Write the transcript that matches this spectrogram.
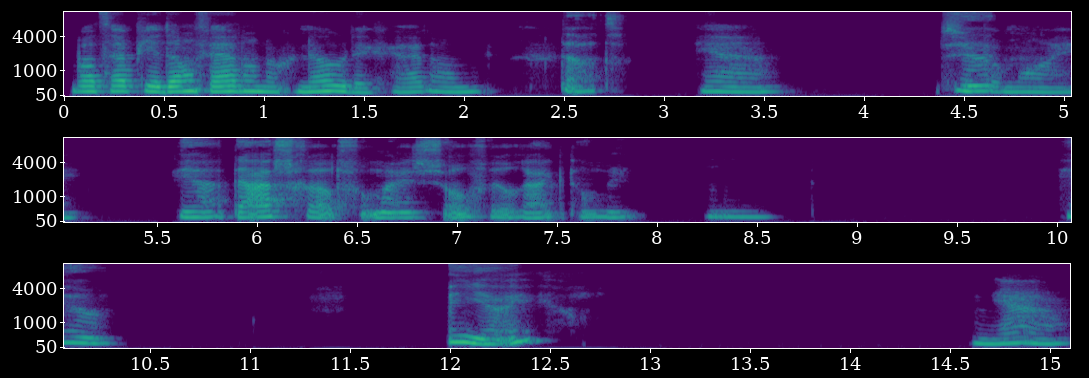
Wat heb je dan verder nog nodig? Hè? Dan... Dat. Ja, super mooi. Ja. ja, daar schuilt voor mij zoveel rijkdom in. Hmm. Ja. En jij? Ja.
